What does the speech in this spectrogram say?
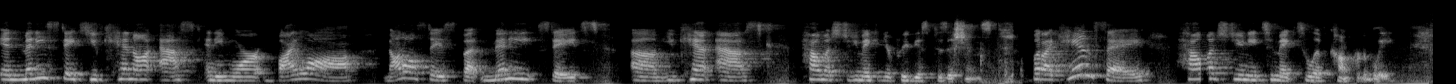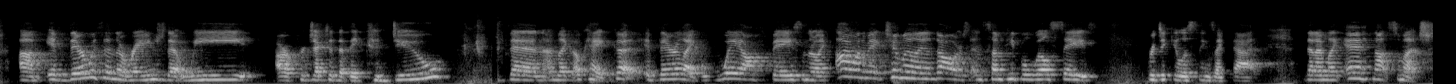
In many states, you cannot ask anymore by law, not all states, but many states, um, you can't ask, how much did you make in your previous positions? But I can say, how much do you need to make to live comfortably? Um, if they're within the range that we are projected that they could do, then I'm like, okay, good. If they're like way off base and they're like, I want to make $2 million, and some people will say ridiculous things like that, then I'm like, eh, not so much.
